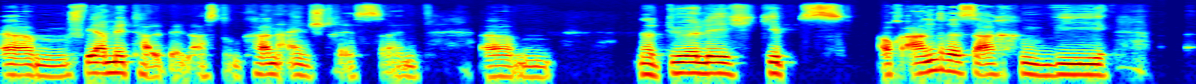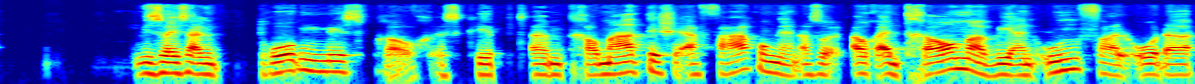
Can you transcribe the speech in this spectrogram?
ähm, Schwermetallbelastung kann ein Stress sein. Ähm, natürlich gibt es auch andere Sachen wie, wie soll ich sagen, Drogenmissbrauch, es gibt ähm, traumatische Erfahrungen, also auch ein Trauma wie ein Unfall oder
